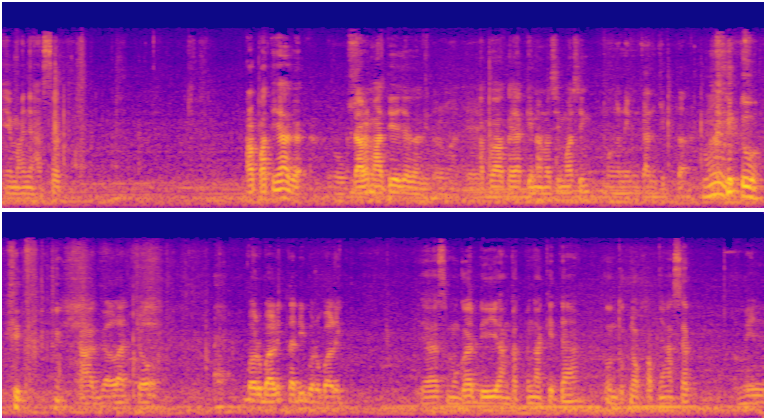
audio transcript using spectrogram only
Emaknya Asep. Al-Fatihah gak? Nggak usah. Dalam hati aja kali. Dalam hati aja. Apa keyakinan masing-masing? Mengeningkan cipta. hmm, itu Kagak lah, Cok. Baru balik tadi, baru balik. Ya semoga diangkat penyakitnya untuk nyokapnya Asep. Amin.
